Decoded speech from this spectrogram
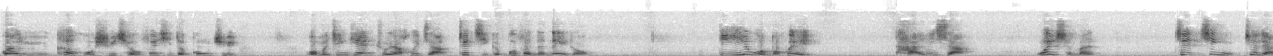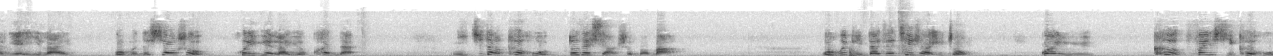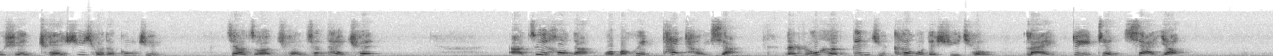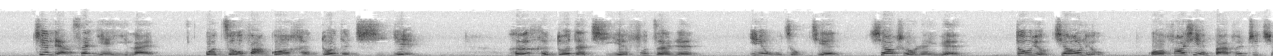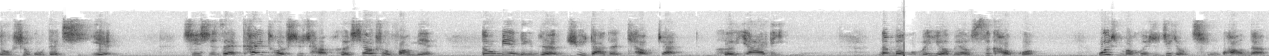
关于客户需求分析的工具，我们今天主要会讲这几个部分的内容。第一，我们会谈一下为什么这近这两年以来，我们的销售会越来越困难。你知道客户都在想什么吗？我会给大家介绍一种关于客分析客户全全需求的工具，叫做全生态圈。啊，最后呢，我们会探讨一下，那如何根据客户的需求来对症下药。这两三年以来，我走访过很多的企业，和很多的企业负责人、业务总监、销售人员都有交流。我发现百分之九十五的企业，其实在开拓市场和销售方面，都面临着巨大的挑战和压力。那么我们有没有思考过，为什么会是这种情况呢？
